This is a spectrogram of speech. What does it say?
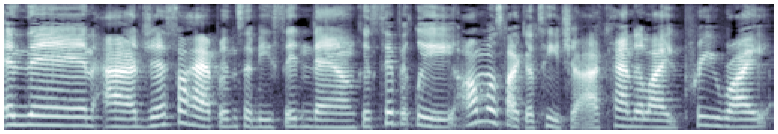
And then I just so happened to be sitting down because typically, almost like a teacher, I kind of like pre write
